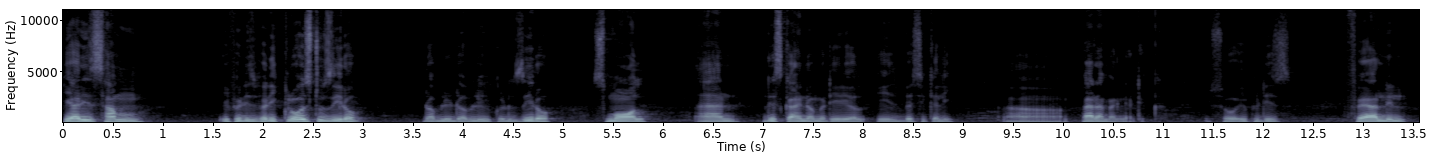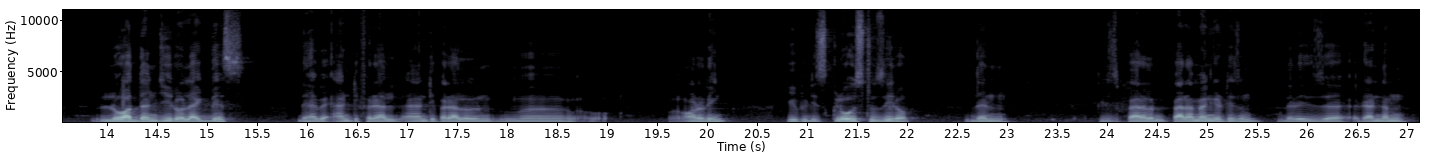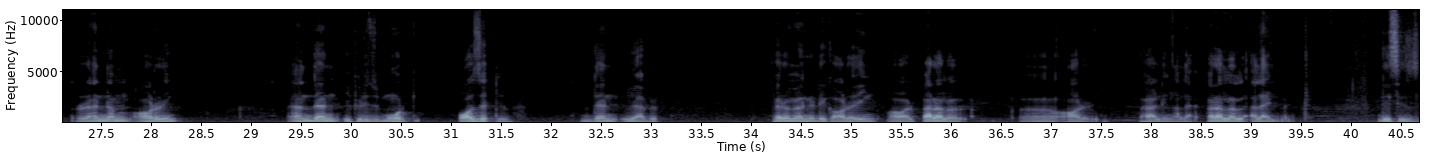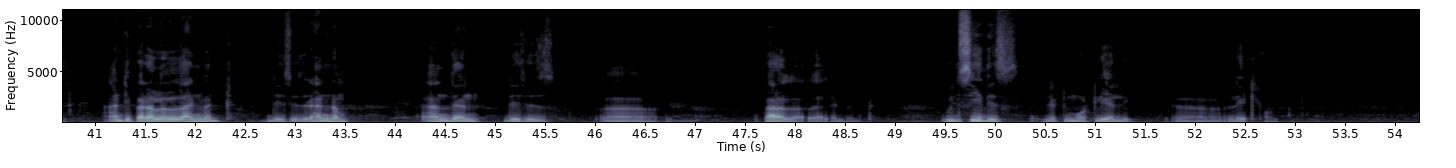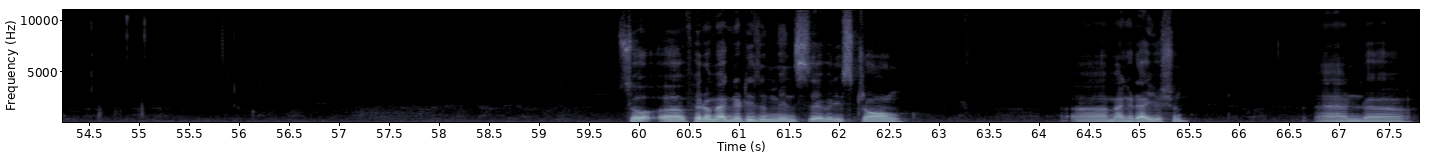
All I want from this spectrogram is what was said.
Here is some if it is very close to 0 W W equal to 0 small and this kind of material is basically uh, paramagnetic. So, if it is fairly lower than 0 like this they have a antiparallel, uh, ordering. If it is close to 0 then it is paramagnetism there is a random random ordering and then if it is more positive then you have a ferromagnetic ordering or parallel uh, ordering parallel, parallel alignment. This is anti-parallel alignment, this is random and then this is uh, parallel alignment. We will see this little more clearly uh, later on. So, uh, ferromagnetism means a very strong uh, magnetization and uh,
